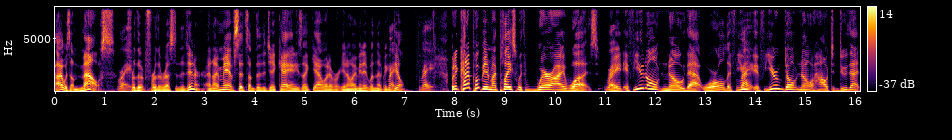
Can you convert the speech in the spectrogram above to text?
I was a mouse Right. for the for the rest of the dinner, and I may have said something to J.K. and he's like, "Yeah, whatever," you know. I mean, it wasn't that big Right. a deal. Right. But it kind of put me in my place with where I was, right? Right. If you don't know that world, if you Right. if you don't know how to do that,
